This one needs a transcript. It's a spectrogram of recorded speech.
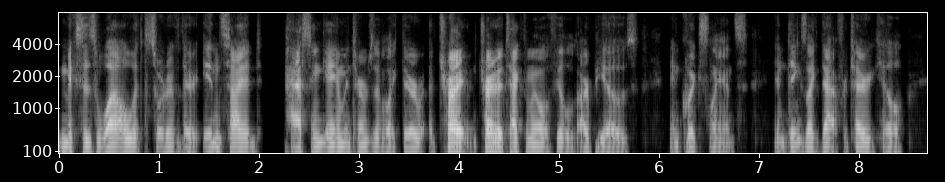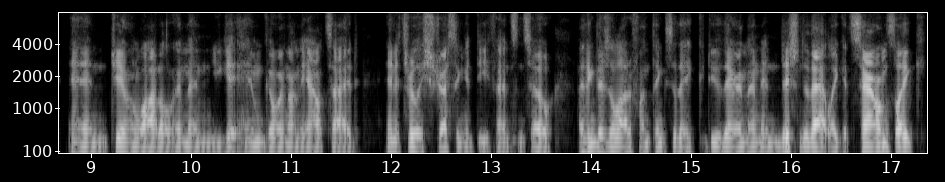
mixes well with sort of their inside passing game in terms of like they're uh, try, trying to attack the middle of the field with RPOs and quick slants and things like that for Tyreek Hill and Jaylen Waddle. And then you get him going on the outside and it's really stressing a defense. And so I think there's a lot of fun things that they could do there. And then in addition to that, like it sounds like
